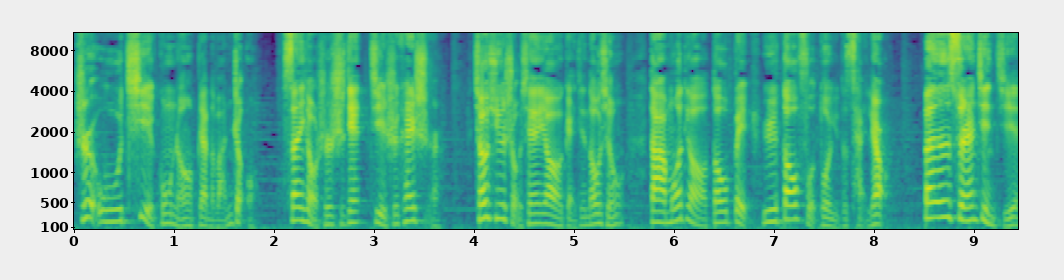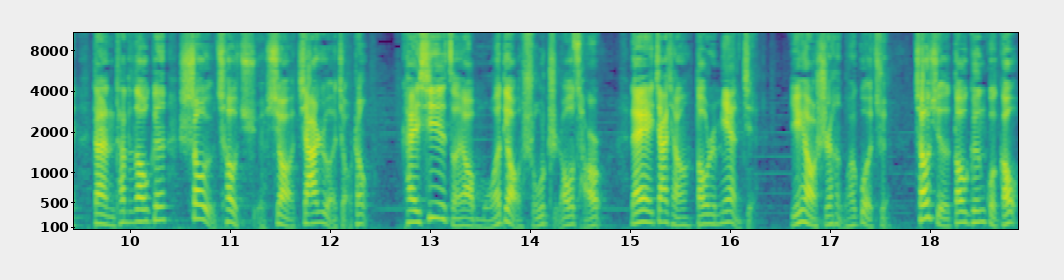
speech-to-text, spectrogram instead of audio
使武器功能变得完整。三小时时间计时开始。乔许首先要改进刀型，打磨掉刀背与刀腹多余的材料。班恩虽然晋级，但他的刀根稍有翘曲，需要加热矫正。凯西则要磨掉手指凹槽，来加强刀刃面积。一个小时很快过去，乔许的刀根过高。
